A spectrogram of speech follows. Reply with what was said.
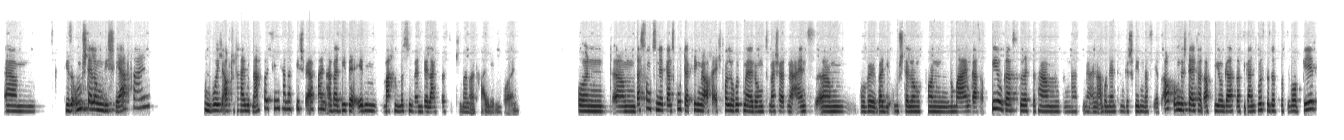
ähm, diese Umstellungen, die schwer fallen und wo ich auch total gut nachvollziehen kann, dass die schwer fallen, aber die wir eben machen müssen, wenn wir langfristig klimaneutral leben wollen. Und ähm, das funktioniert ganz gut. Da kriegen wir auch echt tolle Rückmeldungen. Zum Beispiel hatten wir eins, ähm, wo wir über die Umstellung von normalem Gas auf Biogas berichtet haben. Dann hat mir eine Abonnentin geschrieben, dass sie jetzt auch umgestellt hat auf Biogas, dass sie gar nicht wusste, dass das überhaupt geht.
